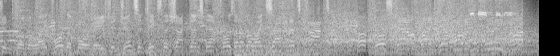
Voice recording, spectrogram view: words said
from the right toward the formation. Jensen takes the shotgun snap, throws it on the right side, and it's caught. A first down by Gebhardt at the 35.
